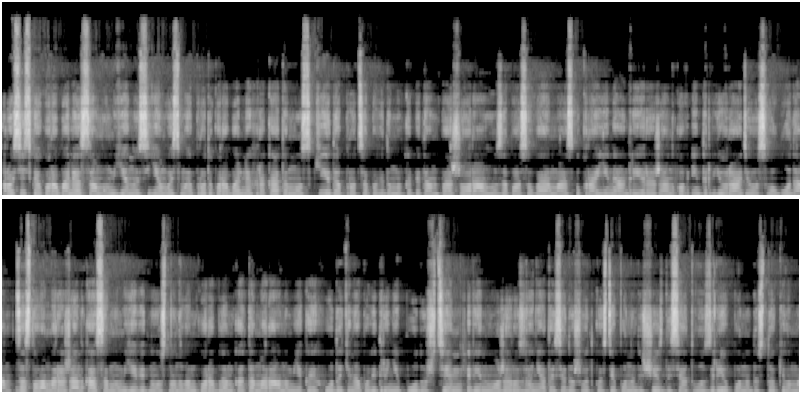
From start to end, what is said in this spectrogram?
Російська корабеля самум є носієм восьми протикорабельних ракет Москіда. Про це повідомив капітан першого рангу запасу ВМС України Андрій Риженко в інтерв'ю Радіо Свобода. За словами Риженка, самим є відносно новим кораблем катамараном, який ходить на повітряній подушці. Він може розганятися до швидкості понад 60 вузрів, понад 100 км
